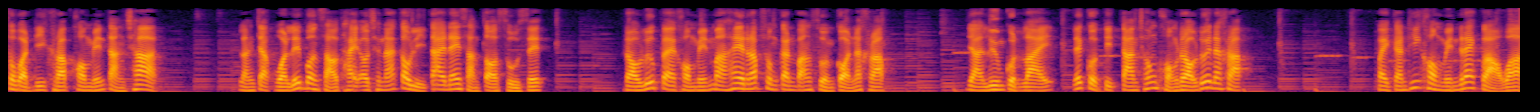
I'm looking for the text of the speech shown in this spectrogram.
สวัสดีครับ คอมเมนต์ต่างชาติ หลังจากวอลเลย์บอลสาวไทยเอาชนะเกาหลีใต้ได้ 3 ต่อ0เซต เราเลือกแปลคอมเมนต์มาให้รับชมกันบางส่วนก่อนนะครับ อย่าลืมกดไลค์และกดติดตามช่องของเราด้วยนะครับ ไปกันที่คอมเมนต์แรกกล่าวว่า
